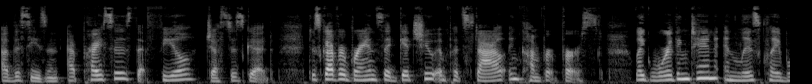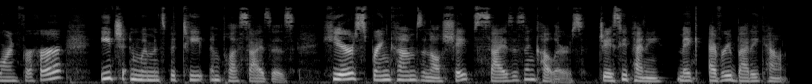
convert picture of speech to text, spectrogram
of the season at prices that feel just as good. Discover brands that get you and put style and comfort first, like Worthington and Liz Claiborne for her, each in women's petite and plus sizes. Here, spring comes in all shapes, sizes, and colors. JCPenney, make everybody count.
